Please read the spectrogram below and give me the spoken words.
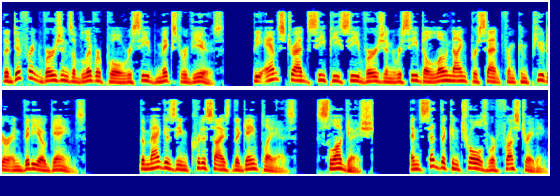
The different versions of Liverpool received mixed reviews. The Amstrad CPC version received a low 9% from computer and video games. The magazine criticized the gameplay as «sluggish» and said the controls were frustrating.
